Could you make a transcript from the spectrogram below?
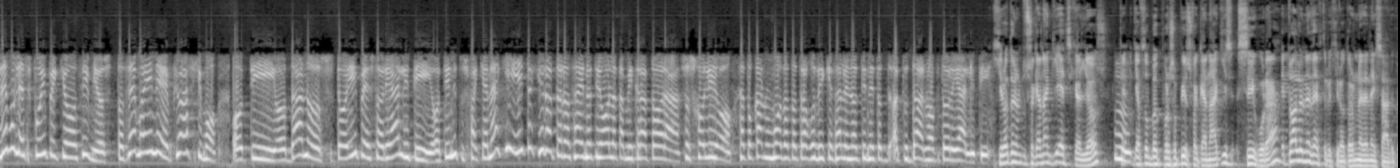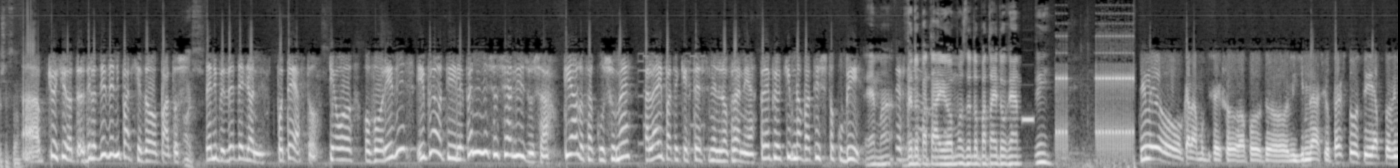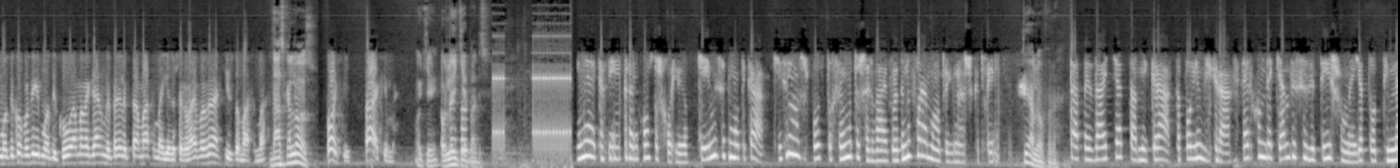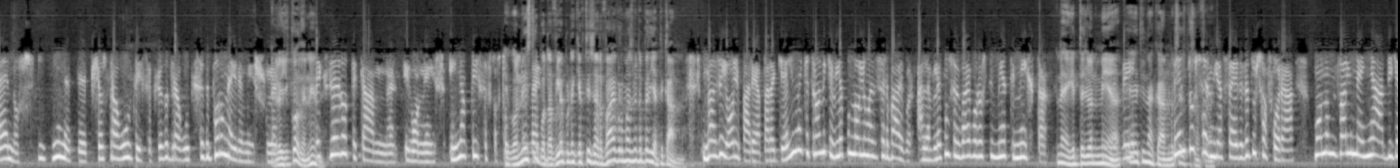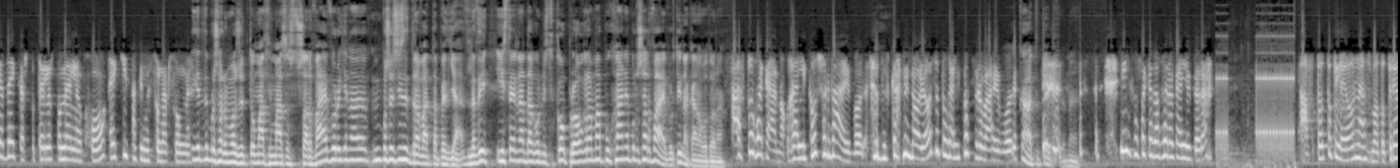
Δεν μου λες που είπε και ο Θήμιος. Το θέμα είναι πιο άσχημο ότι ο Ντάνος το είπε στο reality ότι είναι του Φακιανάκη ή το χειρότερο θα είναι ότι όλα τα μικρά τώρα στο σχολείο θα το κάνουν μόδα το τραγούδι και θα λένε ότι είναι το, του Ντάνου από το reality. Χειρότερο είναι του Σφακιανάκη έτσι κι αλλιώς. Και, και αυτό που εκπροσωπεί ο Σφακιανάκη, σίγουρα. Και το άλλο είναι δεύτερο χειρότερο. Ναι, δεν έχεις άδικο σε αυτό. Α, πιο χειρότερο. Δηλαδή δεν υπάρχει εδώ πάντω. Δεν, είπε- δεν τελειώνει ποτέ αυτό. Και ο, ο Βορύδης είπε ότι η Λεπέν είναι σοσιαλίζουσα. Τι άλλο θα ακούσουμε. Καλά είπατε και χτες στην Ελληνοφρένεια. Πρέπει ο Κιμ να πατήσει το κουμπί. Ε, μα, δεν το πατάει όμως, δεν το πατάει το γάμι. Τι λέει ο Καλαμούκης έξω από το γυμνάσιο; Πες του ότι από το δημοτικό πρώτη δημοτικού, άμα δεν κάνουμε 5 λεπτά μάθημα για το survivor, δεν αρχίζει το μάθημα. Δάσκαλος; Όχι. Άχι είμαι. Οκ, λογική απάντηση. Είμαι καθηγήτρια γερμανικών στο σχολείο και είμαι σε δημοτικά. Και ήθελα να σας πω ότι το θέμα με το survivor δεν αφορά μόνο το γυμνάσιο και το λύκειο. Τι άλλο αφορά; Τα παιδάκια, τα μικρά, τα πολύ μικρά, έρχονται και αν δεν συζητήσουμε για το τιμένο, τι γίνεται, ποιος τραγούδισε, ποιος δεν τραγούδισε, δεν μπορούν να ηρεμήσουν. Ε, λογικό δεν είναι. Δεν ξέρω τι κάνουν οι γονείς. Είναι απίστευτο αυτό. Οι που γονείς συμβαίνει. τίποτα. Βλέπουν και αυτοί survivor μαζί με τα παιδιά. Τι κάνουν. Μαζί όλοι παρέα. Παραγγέλνουν και τρώνε και βλέπουν όλοι μαζί survivor. Αλλά βλέπουν survivor ως τη μία τη νύχτα. Ναι, γιατί τελειώνει μία. Δηλαδή, Ε, τι να κάνουμε, Δεν ξέρεις τι του να κάνουμε. ενδιαφέρει, δεν τους αφορά. Μόνο μην βάλουμε 9 αντί για 10 στο τέλος τον έλεγχο, εκεί θα θυμηθούν να έρθουν. Γιατί δεν προσαρμόζετε το μάθημά σας στο survivor για να. Μήπως εσείς δεν τραβάτε τα παιδιά. Δηλαδή είστε ένα ανταγωνιστικό πρόγραμμα που χάνει από το survivor. Τι να κάνω εγώ τώρα; Αυτό θα κάνω. Γαλλικό survivor. Θα τους κάνει ωραίο το γαλλικό survivor. Κάτι τέτοιο, ναι. ίσως θα καταφέρω καλύτερα. Αυτό το πλεόνασμα, το 3,9,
